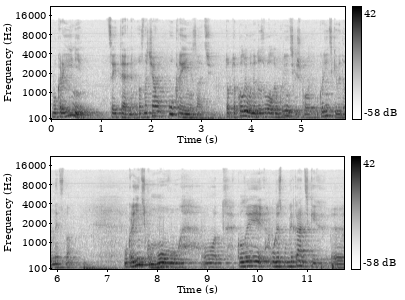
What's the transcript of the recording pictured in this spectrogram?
В Україні цей термін означав українізацію. Тобто, коли вони дозволили українські школи, українські видавництва, українську мову, от, коли у республіканських, е,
